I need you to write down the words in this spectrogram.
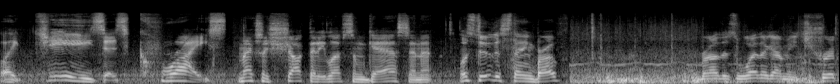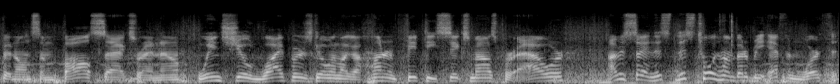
Like, Jesus Christ. I'm actually shocked that he left some gas in it. Let's do this thing, bro. Bro, this weather got me tripping on some ball sacks right now. Windshield wipers going like 156 miles per hour. I'm just saying, this, this toy hunt better be effing worth it.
